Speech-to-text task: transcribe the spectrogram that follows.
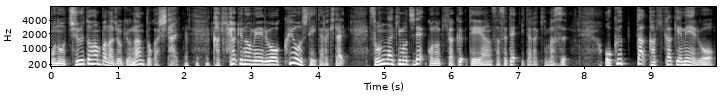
この中途半端な状況を何とかしたい。書きかけのメールを供養していただきたい。そんな気持ちでこの企画提案させていただきます。送った書きかけメールを、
